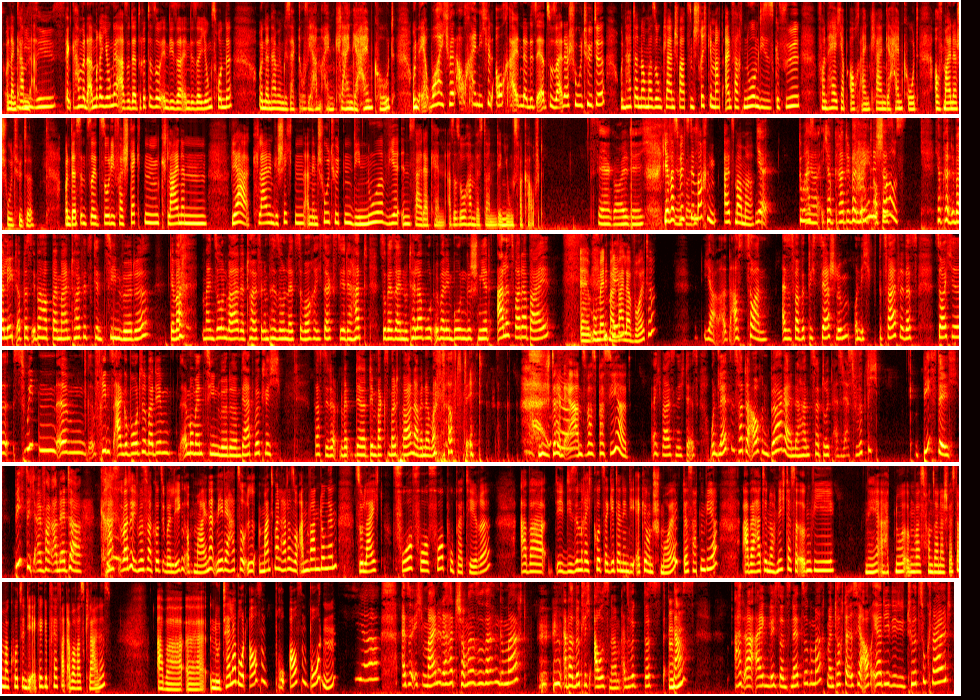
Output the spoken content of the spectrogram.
Und dann kam, dann kam ein anderer Junge, also der dritte so in dieser, in dieser Jungsrunde. Und dann haben wir ihm gesagt, du, wir haben einen kleinen Geheimcode. Und er, boah, ich will auch einen, ich will auch einen. Dann ist er zu seiner Schultüte und hat dann nochmal so einen kleinen schwarzen Strich gemacht, einfach nur um dieses Gefühl von, hey, ich habe auch einen kleinen Geheimcode auf meiner Schultüte. Und das sind so, jetzt so die versteckten kleinen, ja, kleinen Geschichten an den Schultüten, die nur wir Insider kennen. Also so haben wir es dann den Jungs verkauft. Sehr goldig. Ja, was Sehr willst goldig. du machen als Mama? Ja, du hast. Ja, ich habe gerade überlegt, keine ob Chance. Das, ich habe gerade überlegt, ob das überhaupt bei meinem Teufelskind ziehen würde. Der war, mein Sohn war der Teufel in Person letzte Woche. Ich sag's dir, der hat sogar sein Nutella-Brot über den Boden geschmiert. Alles war dabei. Äh, Moment mal, dem, weil er wollte? Ja, aus Zorn. Also es war wirklich sehr schlimm und ich bezweifle, dass solche sweeten ähm, Friedensangebote bei dem im Moment ziehen würde. Der hat wirklich, sagst du, der, der, dem wachsen bald Hörner, wenn der mal aufsteht. Nicht dein ja. Ernst, was passiert? Ich weiß nicht, der ist. Und letztens hat er auch einen Burger in der Hand zerdrückt. Also der ist wirklich biestig. Biestig einfach, Anetta. Krass, warte, ich muss mal kurz überlegen, ob meiner. Nee, der hat so, manchmal hat er so Anwandlungen, so leicht vor, vor, vor Pubertäre. Aber die, die sind recht kurz, er geht dann in die Ecke und schmollt, das hatten wir. Aber er hatte noch nicht, dass er irgendwie. Nee, er hat nur irgendwas von seiner Schwester mal kurz in die Ecke gepfeffert, aber was Kleines. Aber äh, Nutella-Brot auf dem, auf dem Boden? Ja, also ich meine, der hat schon mal so Sachen gemacht aber wirklich Ausnahmen. Also wirklich das, mhm. das hat er eigentlich sonst nicht so gemacht. Meine Tochter ist ja auch eher die, die die Tür zuknallt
